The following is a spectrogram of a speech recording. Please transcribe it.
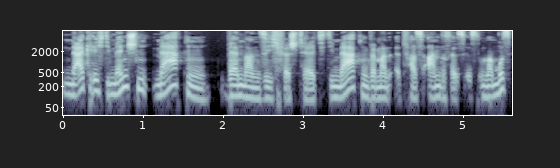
merke ich, die Menschen merken, wenn man sich verstellt. Die merken, wenn man etwas anderes ist. Und man muss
